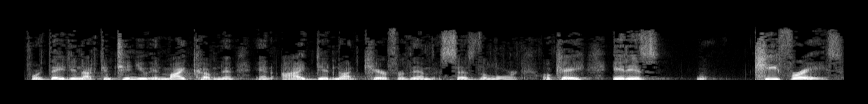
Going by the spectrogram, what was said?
for they did not continue in my covenant, and I did not care for them, says the Lord. Okay? It is key phrase,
